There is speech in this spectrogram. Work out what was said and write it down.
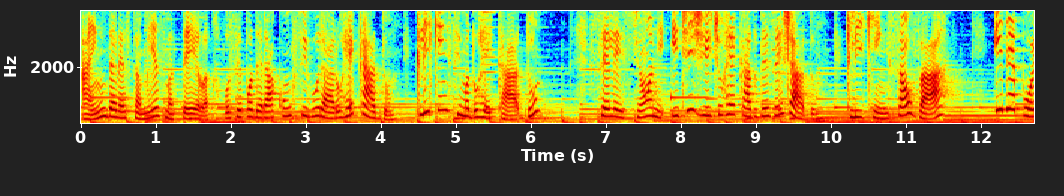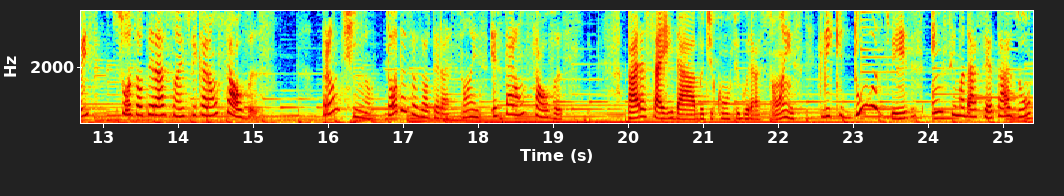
Ainda nesta mesma tela, você poderá configurar o recado. Clique em cima do recado, selecione e digite o recado desejado. Clique em salvar e depois suas alterações ficarão salvas. Prontinho, todas as alterações estarão salvas. Para sair da aba de configurações, clique duas vezes em cima da seta azul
